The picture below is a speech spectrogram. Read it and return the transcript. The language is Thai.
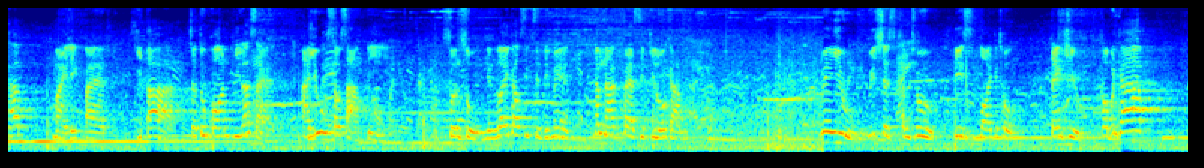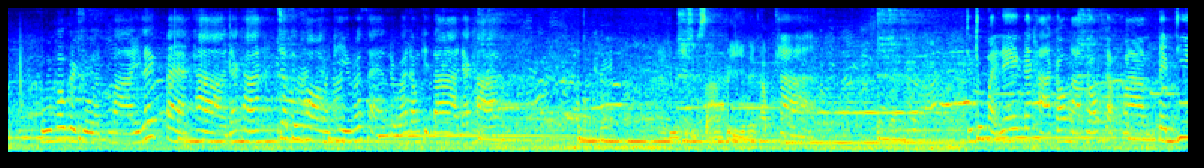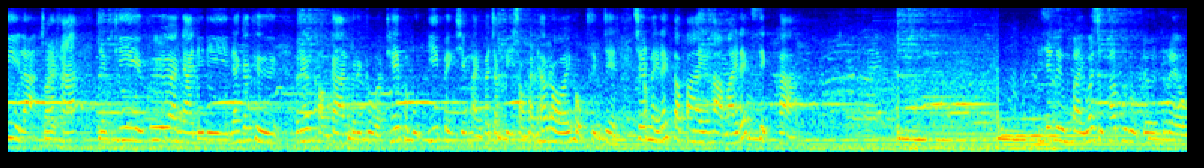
ครับ หมายเลข8กีตาร์จตุพรพีระแสน อายุ23ปี ส่วนสูง 190เซนติเมตร น้ำหนัก 80 กิโลกรัม May you wishes come true this ลอยกระทง Thank you ขอบคุณครับ ผู้เข้าประกวดหมายเลข8ค่ะนะคะจตุพรพีระแสนหรือว่าน้องกีตาร์นะคะ อายุ 23 ปีนะครับ ค่ะทุกๆหมายเลขนะคะ ก็มาพร้อมกับความเต็มที่ละใช่นะคะ เต็มที่เพื่องานดีๆ นั่นก็คือเรื่องของการประกวดเทพบุตรยี่เป่งเชียงใหม่ประจำปี 2567 เชิญหมายเลขต่อไปค่ะหมายเลข 10 ค่ะดิฉันลืมไปว่าสุภาพบุรุษเดินเร็ว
